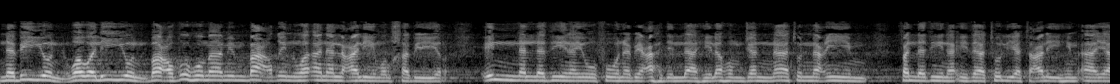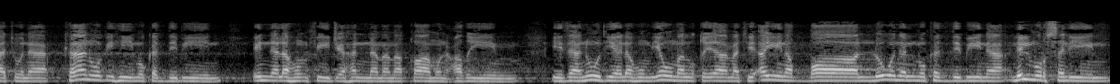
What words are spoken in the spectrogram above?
نبي وولي بعضهما من بعض وأنا العليم الخبير. إن الذين يوفون بعهد الله لهم جنات النعيم. فالذين إذا تليت عليهم آياتنا كانوا به مكذبين. إن لهم في جهنم مقام عظيم. إذا نودي لهم يوم القيامة أين الضالون المكذبين للمرسلين؟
